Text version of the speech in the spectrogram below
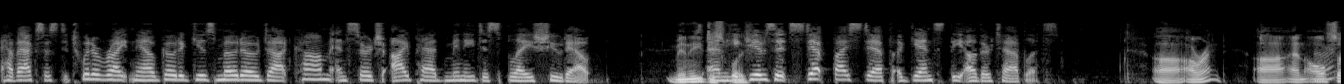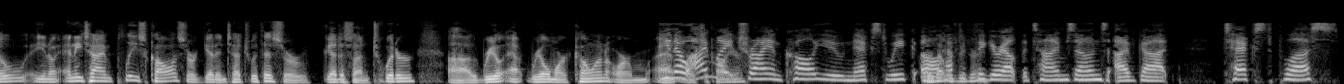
have access to Twitter right now, go to gizmodo.com and search iPad mini display shootout. mini display. And he gives it step by step against the other tablets. Uh, all right. Uh, and also, you know, anytime, please call us or get in touch with us or get us on Twitter, uh, real at real Mark Cohen or you know, I might try and call you next week. Oh, I'll have to great. figure out the time zones. I've got Text Plus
